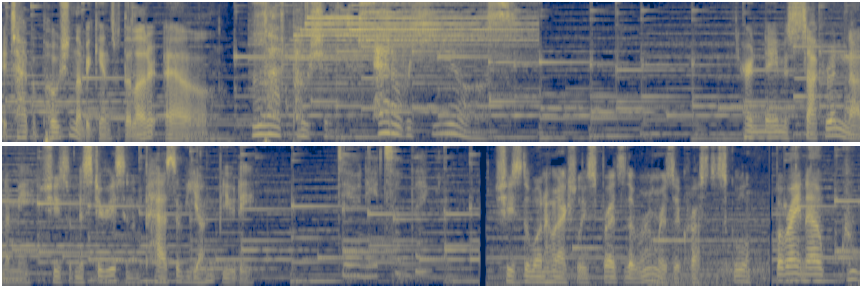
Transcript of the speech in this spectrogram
a type of potion that begins with the letter L. Love potion, head over heels. Her name is Sakura Nanami. She's a mysterious and impassive young beauty. Do you need something? She's the one who actually spreads the rumors across the school. But right now, who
